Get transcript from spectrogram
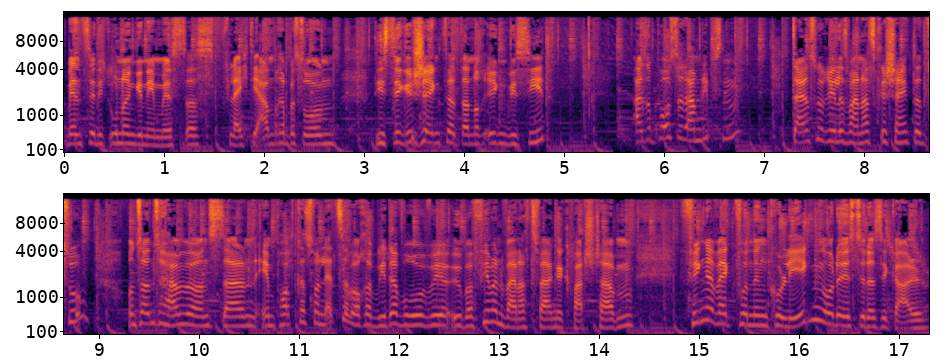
Wenn es dir nicht unangenehm ist, dass vielleicht die andere Person, die es dir geschenkt hat, dann noch irgendwie sieht. Also postet am liebsten dein skurriles Weihnachtsgeschenk dazu. Und sonst hören wir uns dann im Podcast von letzter Woche wieder, wo wir über Firmenweihnachtsfeiern gequatscht haben. Finger weg von den Kollegen oder ist dir das egal,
